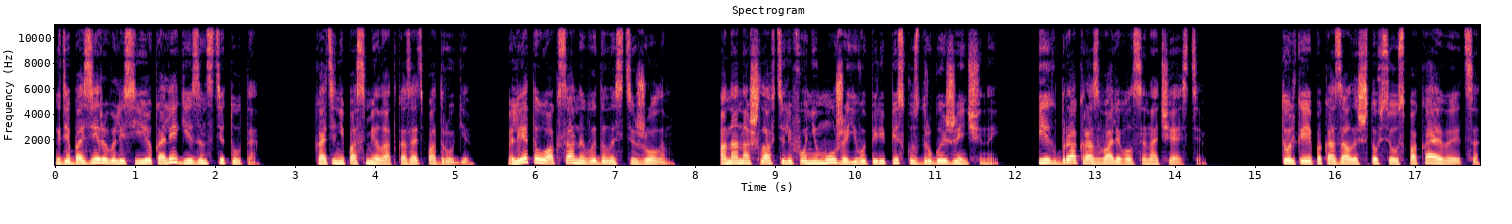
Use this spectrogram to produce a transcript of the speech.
где базировались ее коллеги из института. Катя не посмела отказать подруге. Лето у Оксаны выдалось тяжелым. Она нашла в телефоне мужа его переписку с другой женщиной. Их брак разваливался на части. Только ей показалось, что все успокаивается,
